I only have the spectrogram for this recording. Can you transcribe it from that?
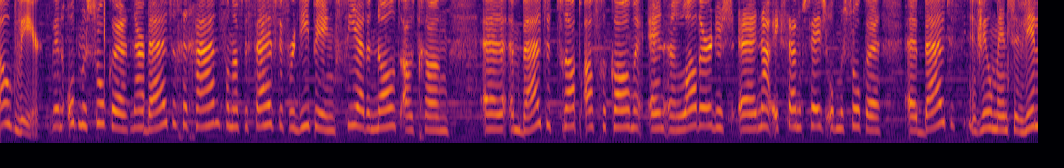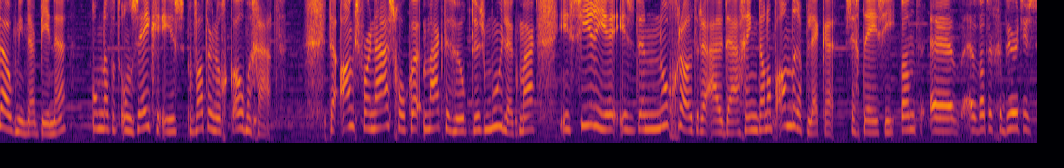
ook weer. Ik ben op mijn sokken naar buiten gegaan. Vanaf de vijfde verdieping via de nooduitgang uh, een buitentrap afgekomen en een ladder. Dus uh, nou, ik sta nog steeds op mijn sokken uh, buiten. En veel mensen willen ook niet naar binnen, omdat het onzeker is wat er nog komen gaat. De angst voor naschokken maakt de hulp dus moeilijk. Maar in Syrië is het een nog grotere uitdaging dan op andere plekken, zegt Daisy. Want uh, wat er gebeurd is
